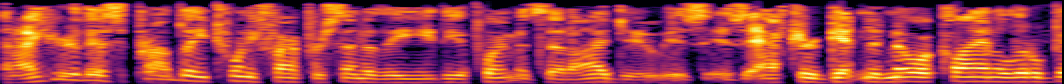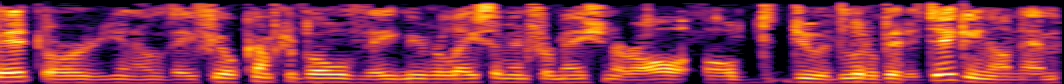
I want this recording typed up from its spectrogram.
and I hear this probably 25% of the the appointments that I do is is after getting to know a client a little bit, or you know they feel comfortable, they may relay some information, or I'll I'll do a little bit of digging on them.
